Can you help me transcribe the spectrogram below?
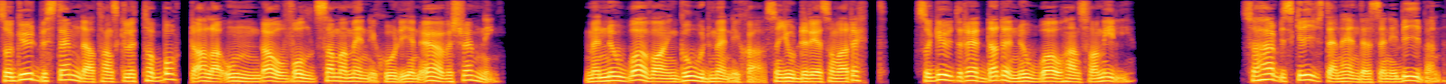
Så Gud bestämde att han skulle ta bort alla onda och våldsamma människor i en översvämning. Men Noa var en god människa som gjorde det som var rätt, så Gud räddade Noa och hans familj. Så här beskrivs den händelsen i Bibeln.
